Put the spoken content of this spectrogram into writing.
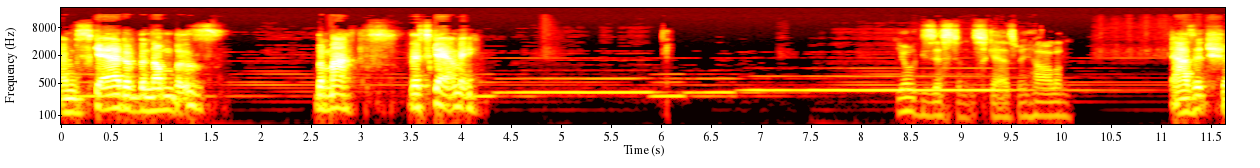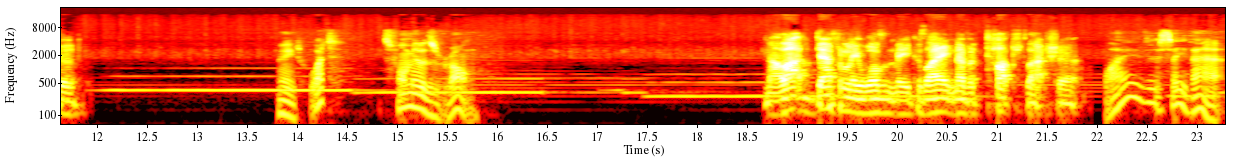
I'm scared of the numbers. The maths. They scare me. Your existence scares me, Harlan. As it should. Wait, what? This formula's wrong. Now that definitely wasn't me because I ain't never touched that shit. Why does it say that?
